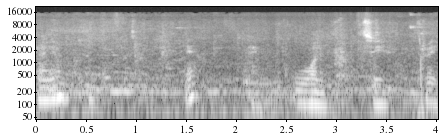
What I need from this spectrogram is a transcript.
Daniel? Yeah? Okay. One, two, three.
